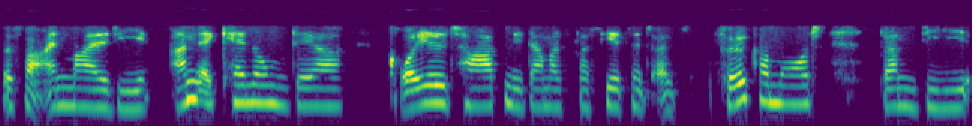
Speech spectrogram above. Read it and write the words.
Das war einmal die Anerkennung der Gräueltaten, die damals passiert sind, als Völkermord, dann die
